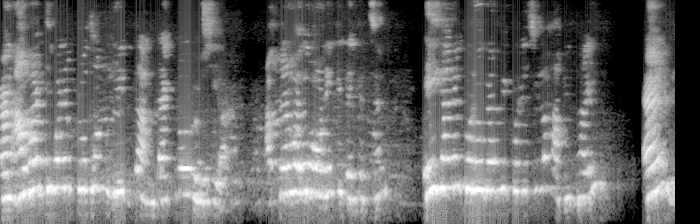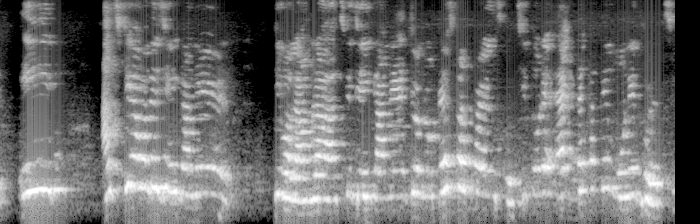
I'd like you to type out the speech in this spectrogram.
কারণ আমার জীবনের প্রথম লিড গান দেখল রশিয়া আপনারা হয়তো অনেকেই দেখেছেন। এই গানের কোরিওগ্রাফি করেছিল হাবিব ভাই। এন্ড এই আজকে আমাদের যে গানের, কি বলে, আমরা আজকে যে গানের জন্য প্রেস কনফারেন্স করছি, তোরে এক দেখাতে মনে ধরেছে।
